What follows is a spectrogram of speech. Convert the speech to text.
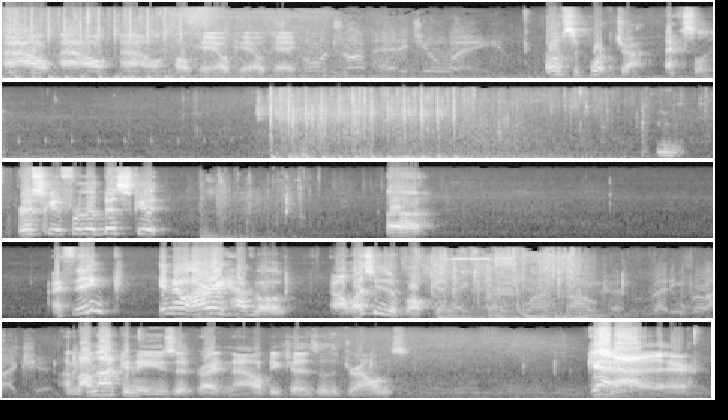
Ow, ow, ow. Okay, okay, okay. Support drop headed your way. Oh, support drop. Excellent. Risk it for the biscuit. Uh... I think... You know, I already have a... Oh, let's use a Vulcan. Ready for action. I'm, I'm not going to use it right now because of the drones. Get out of there!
